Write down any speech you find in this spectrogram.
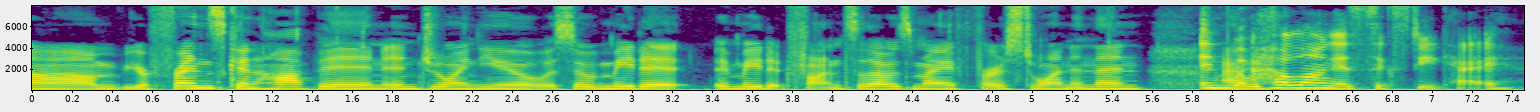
Um, your friends can hop in and join you. So it made it it made it fun. So that was my first one, and then And wh- would- how long is 60k?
